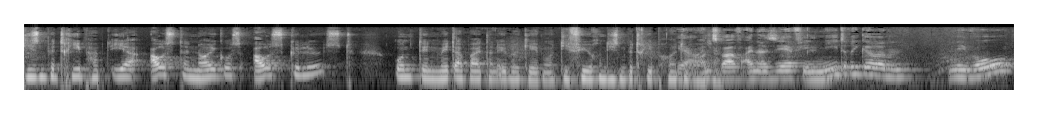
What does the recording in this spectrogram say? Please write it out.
Diesen Betrieb habt ihr aus der Neuguss ausgelöst und den Mitarbeitern übergeben und die führen diesen Betrieb heute ja, weiter. Und zwar auf einer sehr viel niedrigeren Niveau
